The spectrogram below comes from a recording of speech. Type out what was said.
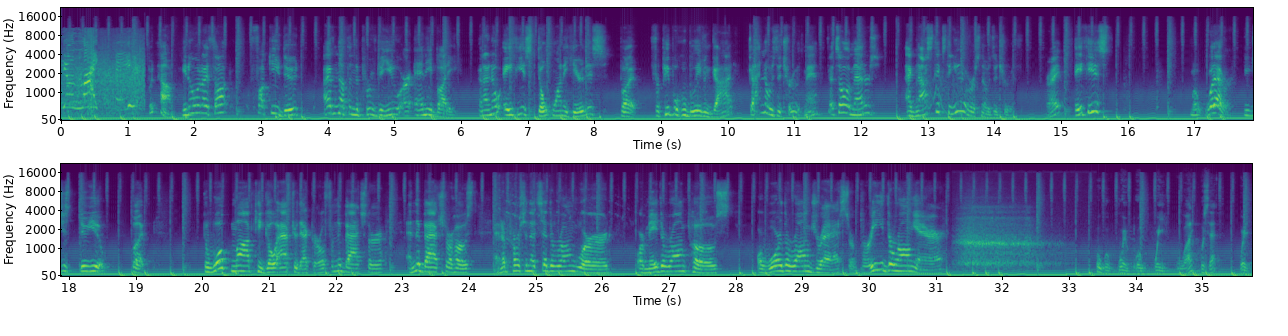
You like me. But no, you know what I thought? Fuck you, dude. I have nothing to prove to you or anybody. And I know atheists don't want to hear this, but for people who believe in God, God knows the truth, man. That's all that matters. Agnostics, the universe knows the truth, right? Atheist? well, whatever. You just do you. But the woke mob can go after that girl from The Bachelor and the Bachelor host and a person that said the wrong word or made the wrong post or wore the wrong dress or breathed the wrong air. Wait, wait, wait, wait, what was that? Wait,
